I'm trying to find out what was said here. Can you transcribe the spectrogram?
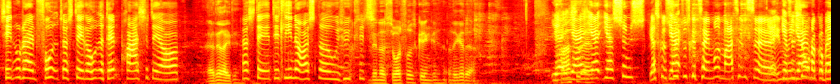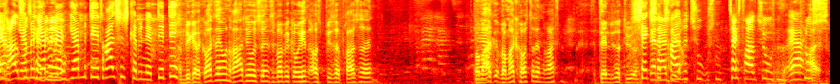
Se nu, der er en fod, der stikker ud af den presse deroppe. ja, det er rigtigt. Der sti- det ligner også noget uhyggeligt. Det er noget sortfodskinke, der ligger der. Ja, ja, an. jeg, jeg synes... Jeg skal, synes, du skal tage imod Martins øh, Jamen, invitation og gå med i jamen, jeg redselskabinettet. vil, jamen, det er et redselskabinet. Det er det. Men vi kan da godt lave en radioudsendelse, hvor vi går ind og spiser presset ind. Hvor, Ja. meget, hvor meget koster den ret? Den lyder dyr. 36.000. 36.000 Ja. plus.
